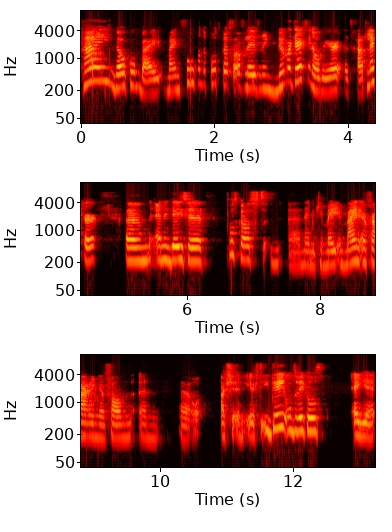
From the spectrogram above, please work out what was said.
Hi, welkom bij mijn volgende podcastaflevering, nummer 13 alweer. Het gaat lekker. Um, en in deze podcast uh, neem ik je mee in mijn ervaringen van een, uh, als je een eerste idee ontwikkelt en je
